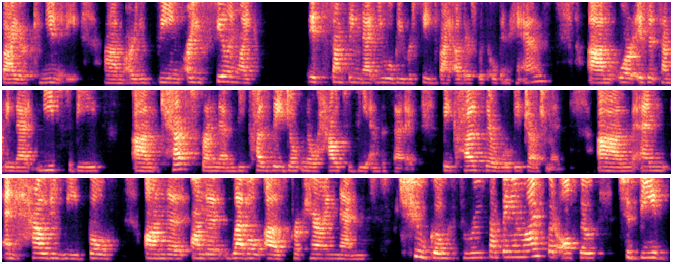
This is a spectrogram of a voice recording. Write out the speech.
by your community um, are you being are you feeling like it's something that you will be received by others with open hands um, or is it something that needs to be um, kept from them because they don't know how to be empathetic, because there will be judgment. Um, and and how do we both on the on the level of preparing them to go through something in life, but also to be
